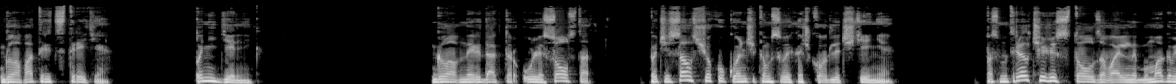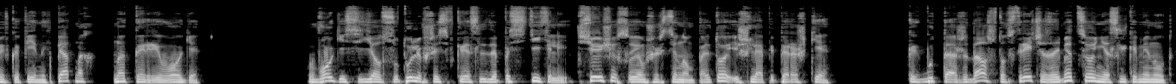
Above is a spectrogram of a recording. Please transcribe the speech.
Глава 33. Понедельник. Главный редактор Ули Солстад почесал щеку кончиком своих очков для чтения. Посмотрел через стол, заваленный бумагами в кофейных пятнах, на Терри Воги. Воги сидел сутулившись в кресле для посетителей, все еще в своем шерстяном пальто и шляпе-пирожке. Как будто ожидал, что встреча займет всего несколько минут.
